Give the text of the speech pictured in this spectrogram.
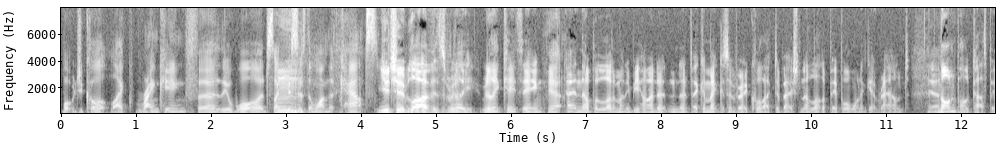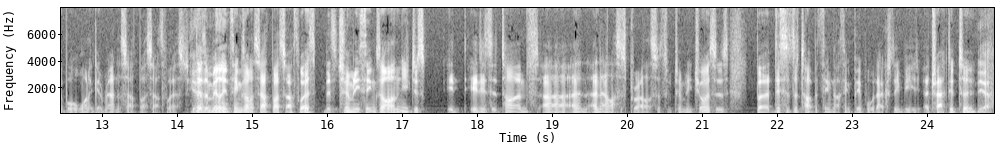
What would you call it? Like ranking for the awards. Like Mm. this is the one that counts. YouTube Live is a really, really key thing. Yeah. And they'll put a lot of money behind it, and they can make this a very cool activation. A lot of people want to get round. Yeah. Non podcast people want to get round at South by Southwest. Yeah. There's a million things on at South by Southwest. There's too many things on. You just, it, it is at times uh, an analysis paralysis of too many choices. But this is the type of thing I think people would actually be attracted to Yeah.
